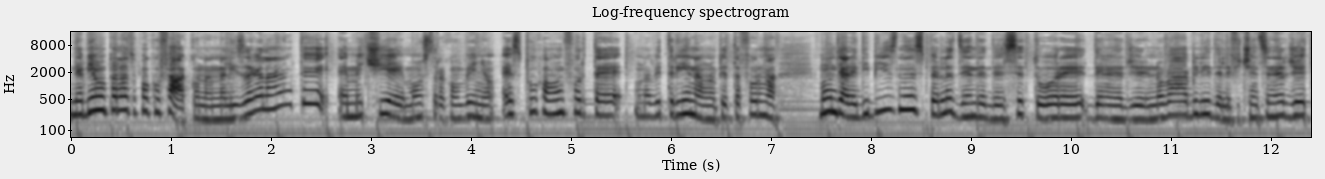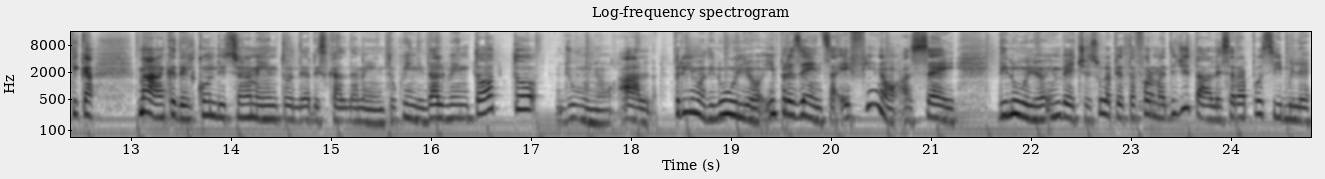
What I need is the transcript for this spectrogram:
Ne abbiamo parlato poco fa con Annalisa Galante, MCE Mostra Convegno Expo Comfort è una vetrina, una piattaforma mondiale di business per le aziende del settore delle energie rinnovabili, dell'efficienza energetica, ma anche del condizionamento e del riscaldamento. Quindi dal 28 giugno al 1 di luglio in presenza e fino al 6 di luglio invece sulla piattaforma digitale sarà possibile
